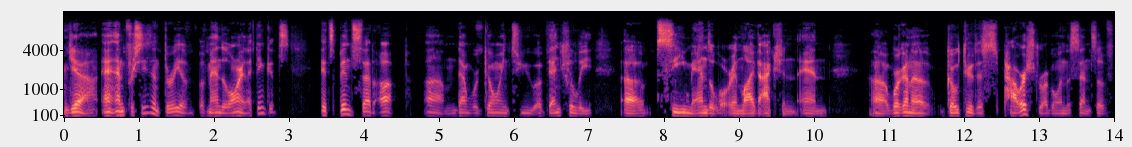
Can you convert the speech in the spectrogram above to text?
Yeah, and, and for season three of, of Mandalorian, I think it's it's been set up um, that we're going to eventually uh, see Mandalore in live action, and uh, we're gonna go through this power struggle in the sense of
